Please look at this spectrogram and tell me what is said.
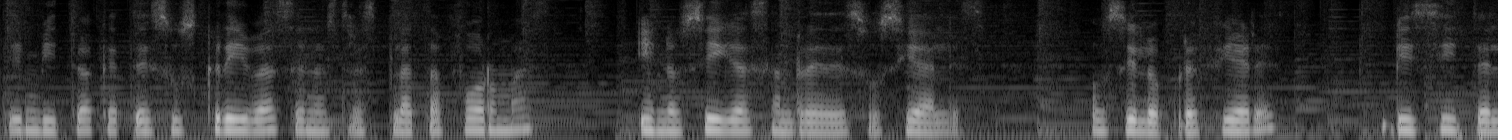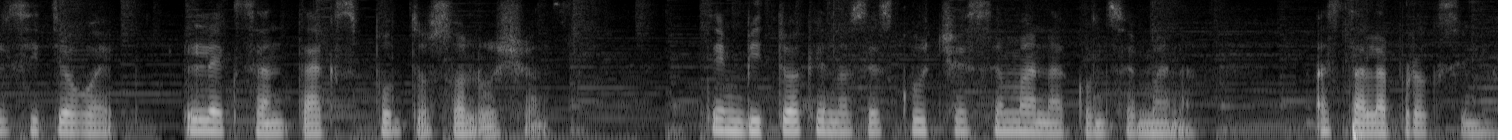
Te invito a que te suscribas en nuestras plataformas y nos sigas en redes sociales. O si lo prefieres, visita el sitio web lexantax.solutions. Te invito a que nos escuches semana con semana. Hasta la próxima.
